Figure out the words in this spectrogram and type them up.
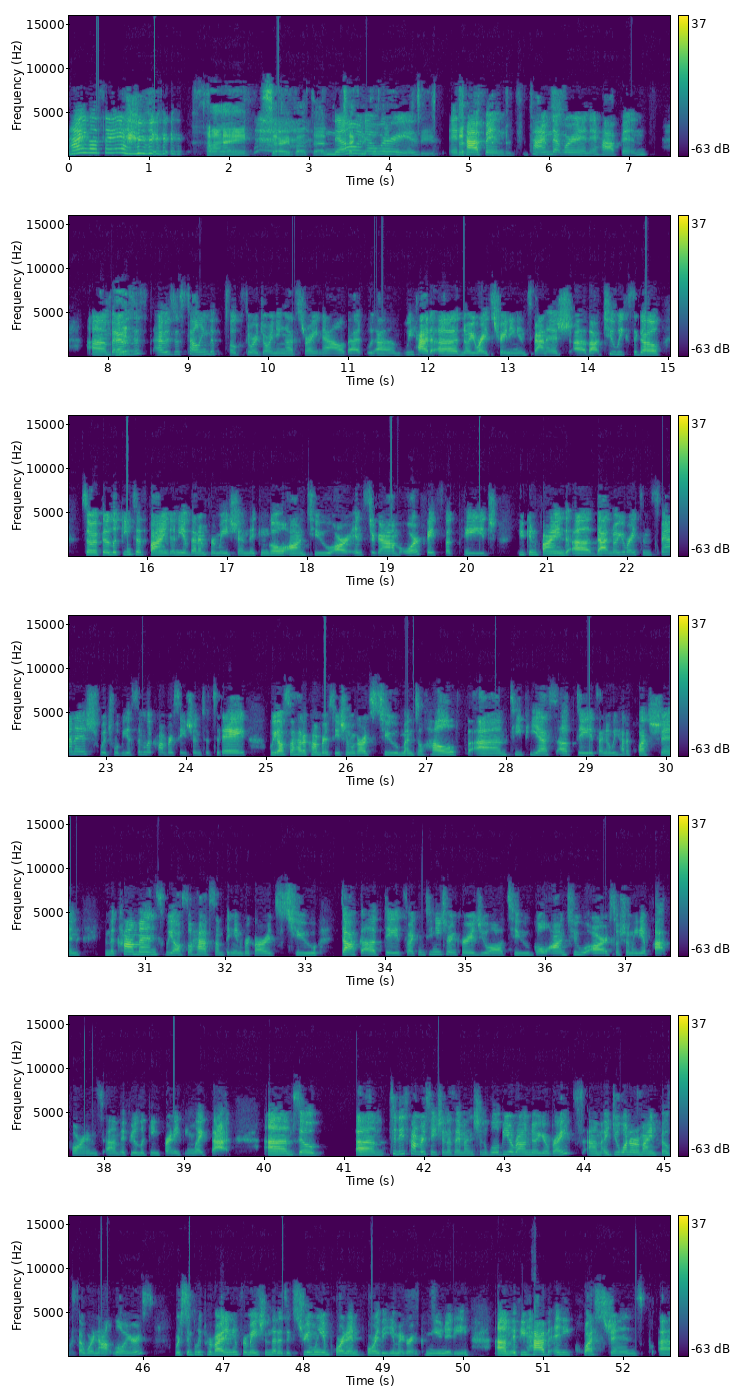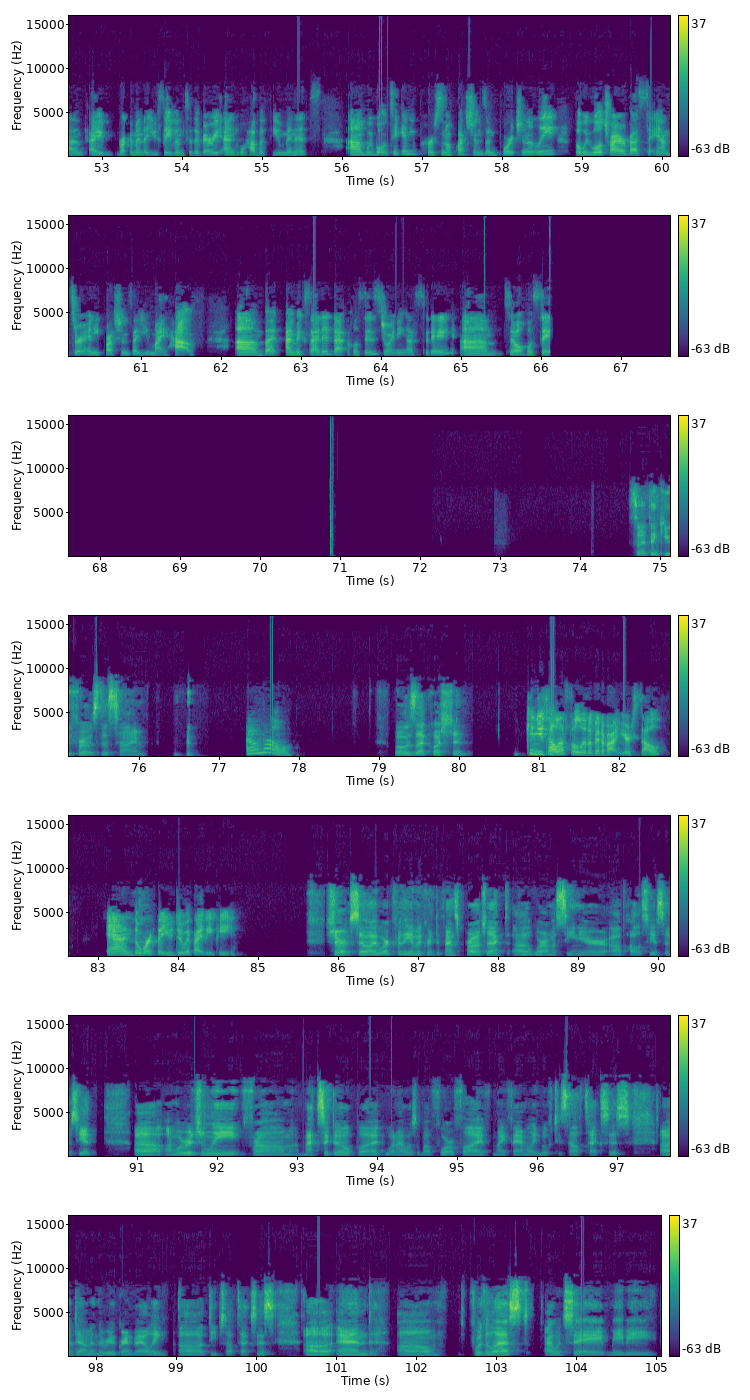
Hi, Jose. Hi. Sorry about that. No, no worries. It happens. It's the time that we're in. It happens. Um, but yeah. I was just I was just telling the folks who are joining us right now that um, we had a Know Your Rights training in Spanish uh, about two weeks ago. So if they're looking to find any of that information, they can go on to our Instagram or Facebook page. You can find uh, that Know Your Rights in Spanish, which will be a similar conversation to today. We also had a conversation in regards to mental health, um, TPS updates. I know we had a question in the comments. We also have something in regards to DACA updates. So I continue to encourage you all to go onto our social media platforms um, if you're looking for anything like that. Um, so um, today's conversation, as I mentioned, will be around Know Your Rights. Um, I do want to remind folks that we're not lawyers. We're simply providing information that is extremely important for the immigrant community. Um, if you have any questions, um, I recommend that you save them to the very end. We'll have a few minutes um, we won't take any personal questions, unfortunately, but we will try our best to answer any questions that you might have. Um, but I'm excited that Jose is joining us today. Um, so, Jose. So I think you froze this time. oh no. What was that question? Can you tell us a little bit about yourself and the work that you do with IDP? Sure. So I work for the Immigrant Defense Project, uh, mm-hmm. where I'm a senior uh, policy associate. Uh, I'm originally from Mexico, but when I was about four or five, my family moved to South Texas, uh, down in the Rio Grande Valley, uh, deep South Texas. Uh, and um, for the last, I would say, maybe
